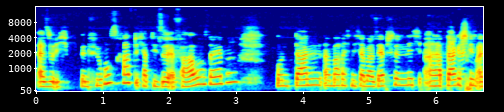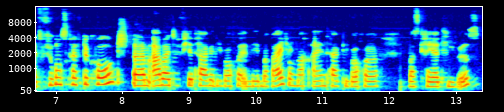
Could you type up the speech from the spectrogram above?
also ich bin Führungskraft, ich habe diese Erfahrung selber und dann äh, mache ich mich aber selbstständig, äh, habe da geschrieben als Führungskräftecoach, ähm, arbeite vier Tage die Woche in dem Bereich und mache einen Tag die Woche was Kreatives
